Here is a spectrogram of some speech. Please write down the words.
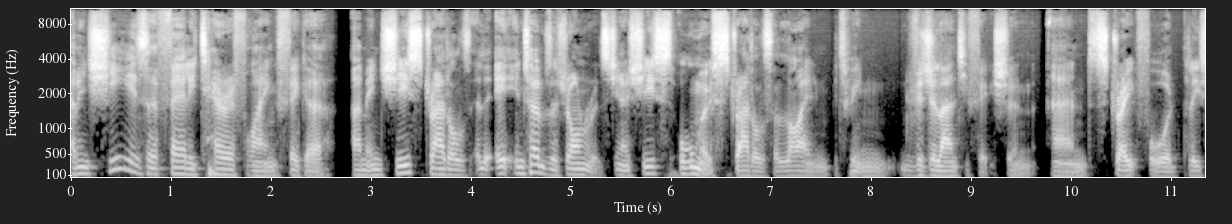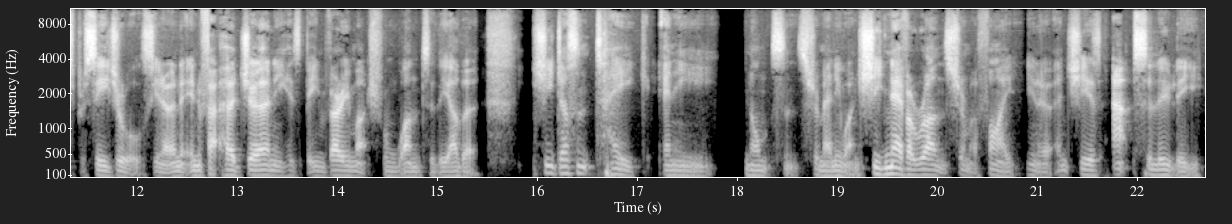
I mean, she is a fairly terrifying figure I mean, she straddles, in terms of genres, you know, she's almost straddles a line between vigilante fiction and straightforward police procedurals, you know, and in fact, her journey has been very much from one to the other. She doesn't take any nonsense from anyone. She never runs from a fight, you know, and she is absolutely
